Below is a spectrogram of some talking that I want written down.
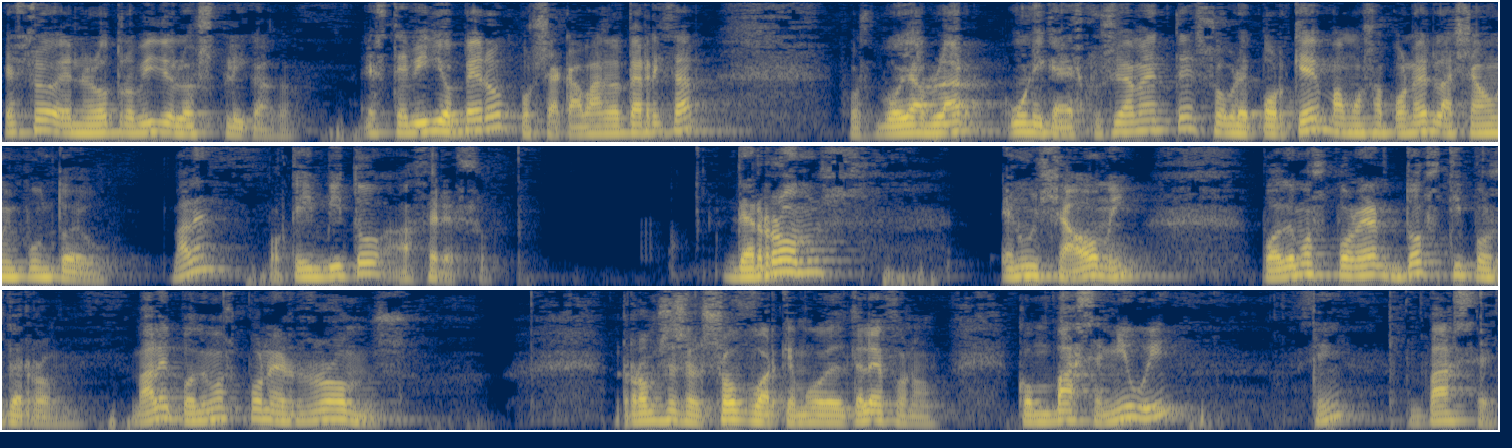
Eso en el otro vídeo lo he explicado. Este vídeo, pero, por si acabas de aterrizar, pues voy a hablar única y exclusivamente sobre por qué vamos a poner la Xiaomi.eu, ¿vale? Porque invito a hacer eso. De ROMs, en un Xiaomi, podemos poner dos tipos de ROM, ¿vale? Podemos poner ROMs. ROMs es el software que mueve el teléfono, con base MIUI, ¿sí? Base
